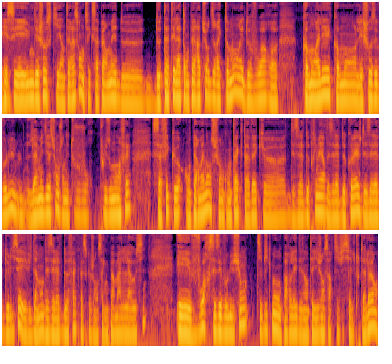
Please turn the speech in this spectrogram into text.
Et c'est une des choses qui est intéressante, c'est que ça permet de, de tâter la température directement et de voir euh, comment elle est, comment les choses évoluent. La médiation, j'en ai toujours plus ou moins fait. Ça fait que en permanence, je suis en contact avec euh, des élèves de primaire, des élèves de collège, des élèves de lycée, et évidemment des élèves de fac parce que j'enseigne pas mal là aussi. Et voir ces évolutions, typiquement, on parlait des intelligences artificielles tout à l'heure.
